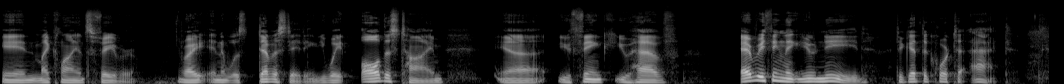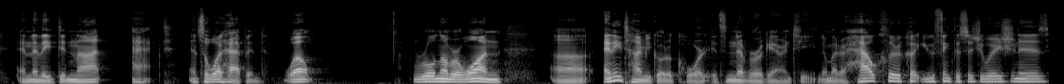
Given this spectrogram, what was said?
in my client's favor, right? And it was devastating. You wait all this time, uh, you think you have everything that you need to get the court to act, and then they did not act. And so, what happened? Well, rule number one uh, anytime you go to court, it's never a guarantee. No matter how clear cut you think the situation is,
